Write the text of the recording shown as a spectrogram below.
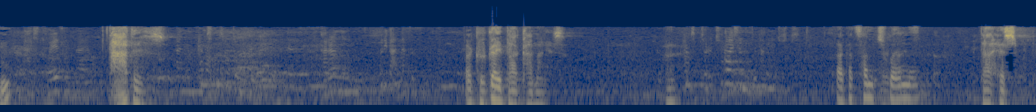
음? 다시 더해졌나요? 다 됐어. 한 30초 정도 발언이 소리가 안 났었습니다. 아, 그까지 다 감안해서. 30초를 추가하셨는지 확인해 주십시오. 아까 3초가 했네. 다 했습니다.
